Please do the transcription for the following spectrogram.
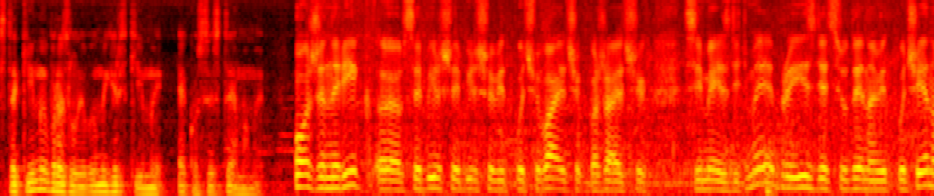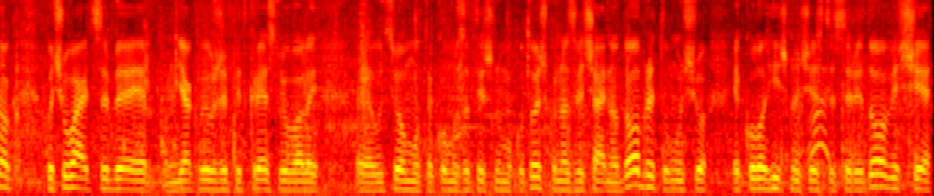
з такими вразливими гірськими екосистемами. Кожен рік е, все більше і більше відпочиваючих, бажаючих сімей з дітьми приїздять сюди на відпочинок, почувають себе, як ви вже підкреслювали, е, у цьому такому затишному куточку надзвичайно добре, тому що екологічно чисте середовище,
